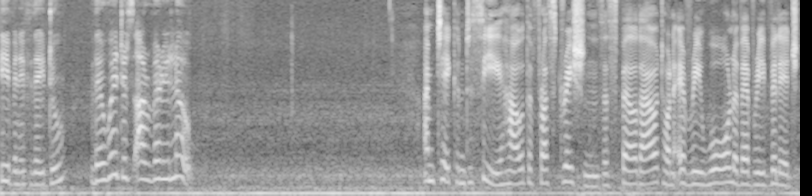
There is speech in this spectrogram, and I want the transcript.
Even if they do, their wages are very low. I'm taken to see how the frustrations are spelled out on every wall of every village,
